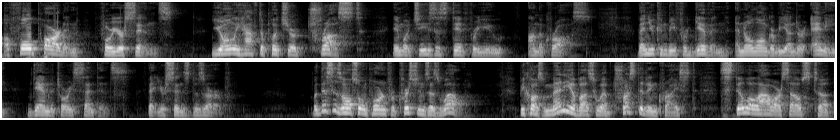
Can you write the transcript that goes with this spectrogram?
a full pardon for your sins. You only have to put your trust in what Jesus did for you on the cross. Then you can be forgiven and no longer be under any damnatory sentence that your sins deserve. But this is also important for Christians as well, because many of us who have trusted in Christ still allow ourselves to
